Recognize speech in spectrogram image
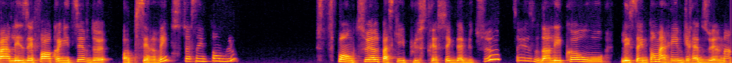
faire les efforts cognitifs d'observer ce symptôme-là. C'est ponctuel parce qu'il est plus stressé que d'habitude, dans les cas où les symptômes arrivent graduellement.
